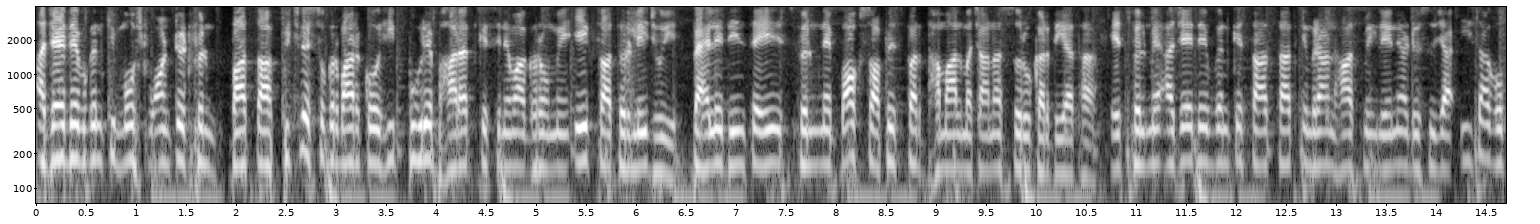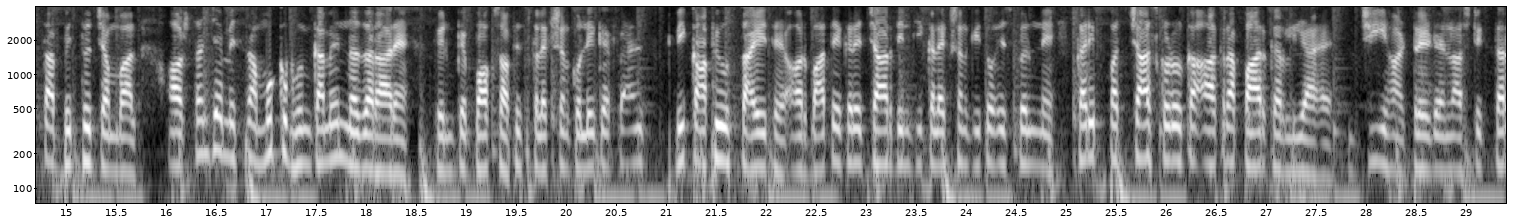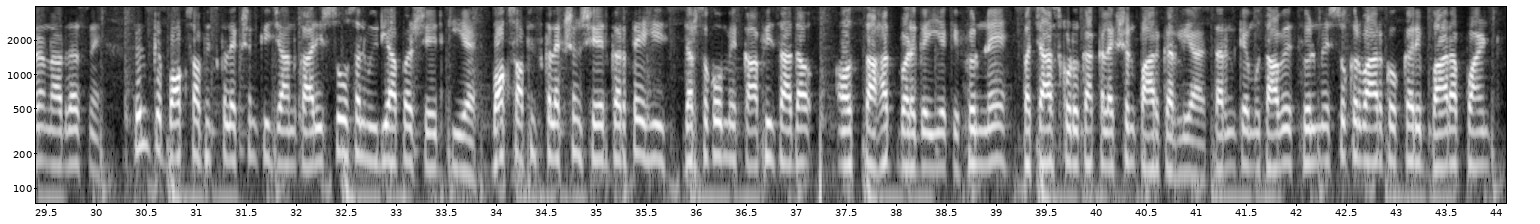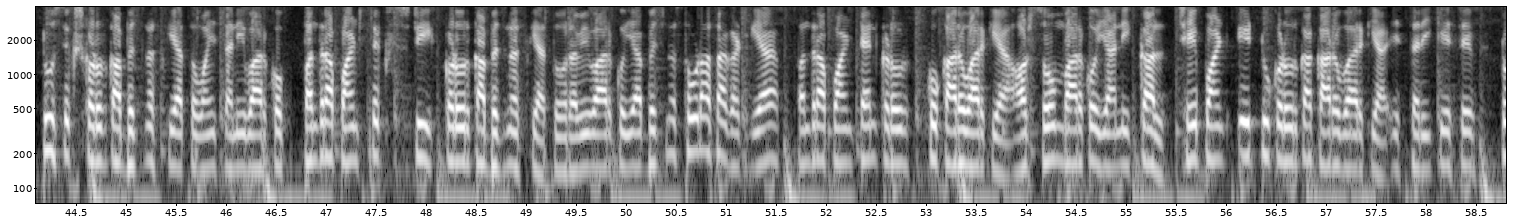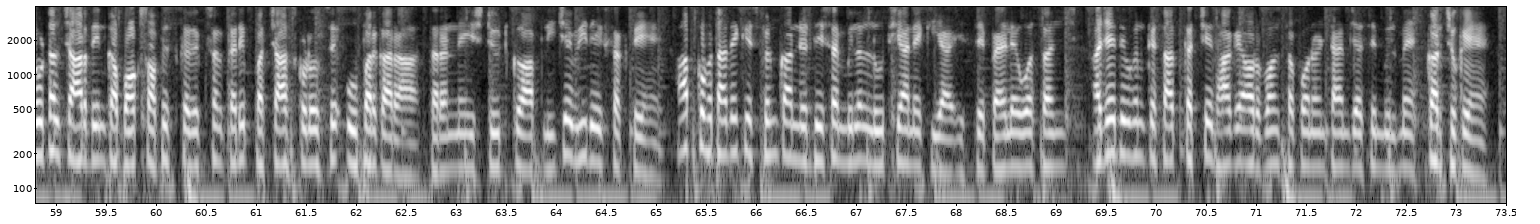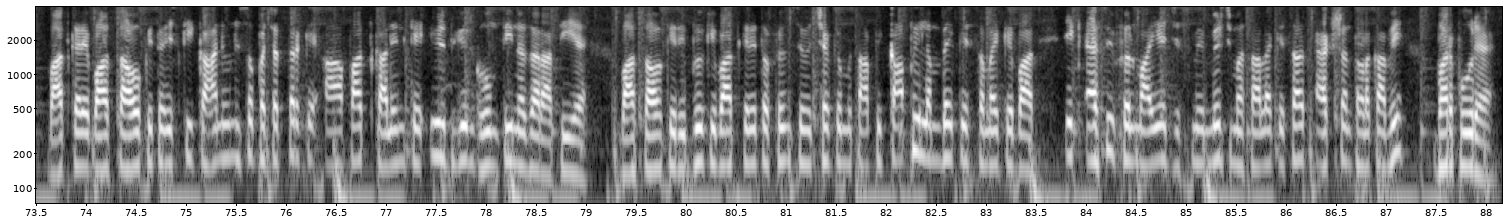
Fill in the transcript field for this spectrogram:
अजय देवगन की मोस्ट वांटेड फ़िल्म बादशाह पिछले शुक्रवार को ही पूरे भारत के सिनेमाघरों में एक साथ रिलीज़ हुई। पहले दिन से ही इस फ़िल्म ने बॉक्स ऑफ़िस पर धमाल मचाना शुरू कर दिया था। इस फ़िल्म में अजय देवगन के साथ साथ इमरान हाशमी लेना डिसूजा, ईसा गुप्ता, विद्युत चंबाल और संजय मिश्रा मुख्य भूमिका में नज़र आ रहे हैं। फ़िल्म के बॉक्स ऑफ़िस कलेक्शन को लेकर फैंस भी काफ़ी उत्साहित है और बातें करें चार दिन की कलेक्शन की तो इस फ़िल्म ने करीब 50 करोड़ का आंकड़ा पार कर लिया है। जी हाँ ट्रेड एनालिस्टिक तरन आदर्श ने फ़िल्म के बॉक्स ऑफ़िस कलेक्शन की जानकारी सोशल मीडिया पर शेयर की है। बॉक्स ऑफ़िस कलेक्शन शेयर करते ही दर्शकों में काफ़ी ज़्यादा उत्साहत बढ़ गई है कि फ़िल्म ने 50 करोड़ का कलेक्शन पार कर लिया है। तरन के मुताबिक फ़िल्म ने शुक्रवार को करीब 12.26 करोड़ का बिज़नेस किया तो वहीं शनिवार को 15.60 करोड़ का बिज़नेस किया तो रविवार को यह बिज़नेस थोड़ा सा घट गया 15.10 करोड़ को कारोबार किया और सोमवार को यानी कल 6.82 करोड़ का कारोबार किया। इस तरीके से टोटल चार दिन का बॉक्स ऑफ़िस कलेक्शन करीब 50 करोड़ से ऊपर का रहा। तरन ने इस ट्वीट को आप नीचे भी देख सकते हैं। आपको बता दें कि इस फ़िल्म का निर्देशक मिलन लूथिया ने किया। इससे पहले वह संज अजय देवगन के साथ कच्चे धागे और वंस अपॉन टाइम जैसे मिल में कर चुके हैं। बात करें बादशाहों की तो इसकी कहानी 1975 के आपातकालीन के इर्द गिर्द घूमती नज़र आती है। बादशाहों की रिव्यू की बात करें तो फ़िल्म समीक्षक के मुताबिक काफ़ी लंबे के समय के बाद एक ऐसी फ़िल्म आई है जिसमें मिर्च मसाला के साथ एक्शन तड़का भी भरपूर है।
